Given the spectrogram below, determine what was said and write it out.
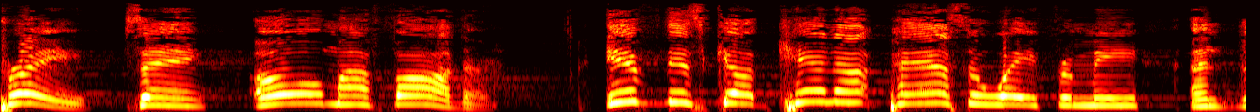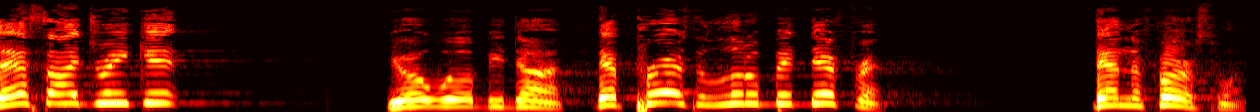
prayed, saying, Oh, my father, if this cup cannot pass away from me unless I drink it, your will be done. That prayer is a little bit different than the first one.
